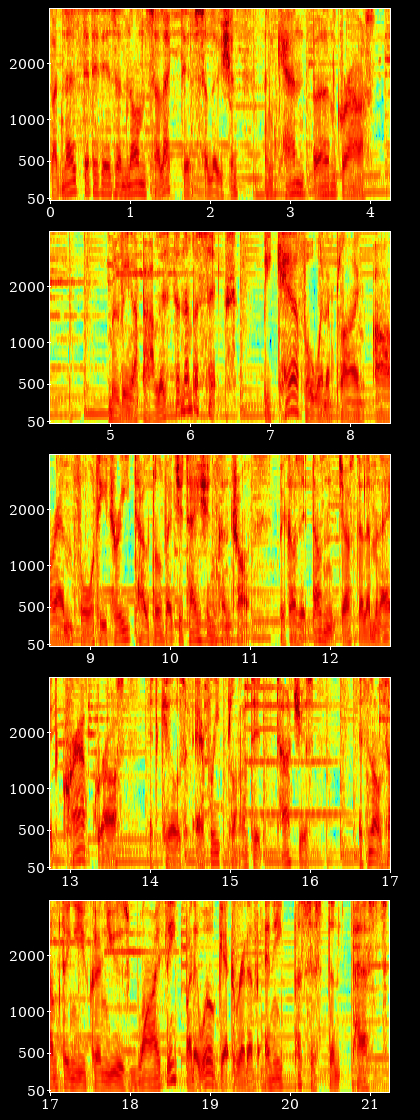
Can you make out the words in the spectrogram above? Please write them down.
but note that it is a non-selective solution and can burn grass. Moving up our list to number 6. Be careful when applying RM43 Total Vegetation Control because it doesn't just eliminate crabgrass, it kills every plant it touches. It's not something you can use widely, but it will get rid of any persistent pests.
